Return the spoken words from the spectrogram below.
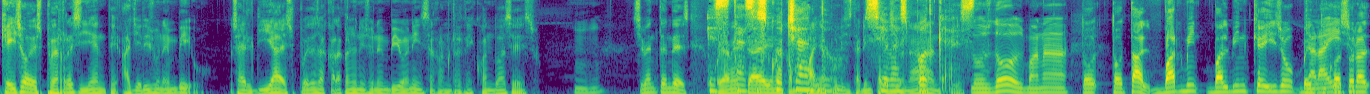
¿qué hizo después Residente? Ayer hizo un en vivo. O sea, el día después de sacar la canción hizo un en vivo en Instagram. René, ¿cuándo hace eso? Ujú. ¿Sí me entendés? Estás hay una campaña escuchando publicitaria Sebas impresionante. Podcast. Los dos van a... To- Total, Balvin, Balvin que hizo Ya la 24 hizo. horas,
